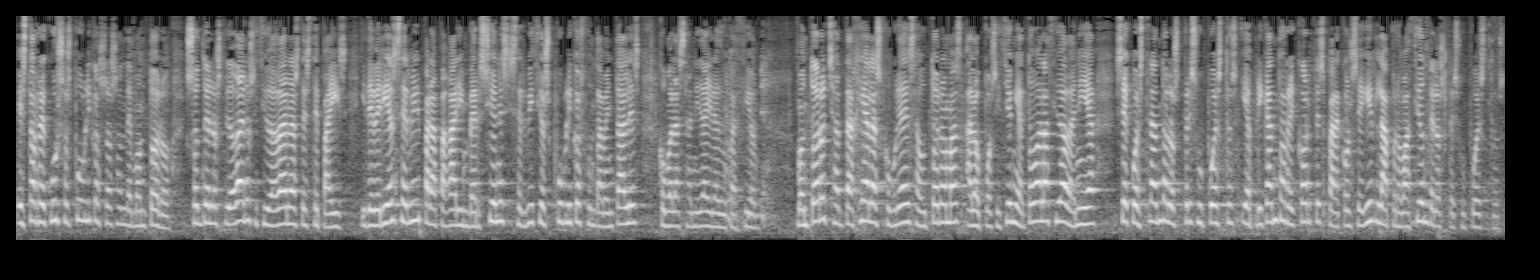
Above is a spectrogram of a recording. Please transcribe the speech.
Estos recursos públicos no son de Montoro, son de los ciudadanos y ciudadanas de este país y deberían servir para pagar inversiones y servicios públicos fundamentales como la sanidad y la educación. Montoro chantajea a las comunidades autónomas, a la oposición y a toda la ciudadanía, secuestrando los presupuestos y aplicando recortes para conseguir la aprobación de los presupuestos.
